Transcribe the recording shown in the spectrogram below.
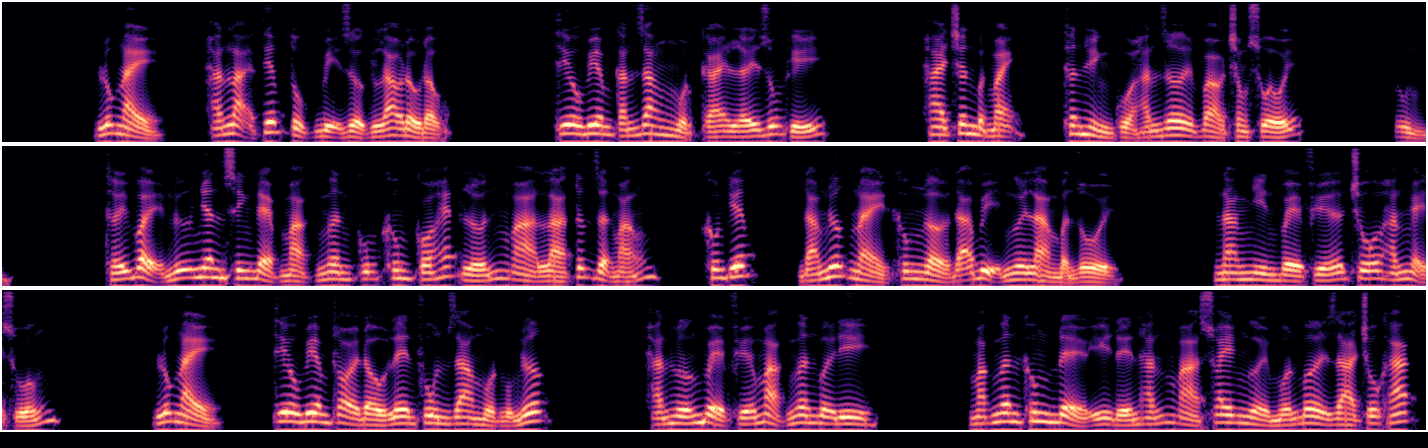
Lúc này, hắn lại tiếp tục bị dược lao đầu độc. Tiêu viêm cắn răng một cái lấy dũng khí. Hai chân bật mạnh, thân hình của hắn rơi vào trong suối. Ừm. Thấy vậy nữ nhân xinh đẹp Mạc Ngân cũng không có hét lớn mà là tức giận mắng. Khôn kiếp, đám nước này không ngờ đã bị ngươi làm bẩn rồi nàng nhìn về phía chỗ hắn nhảy xuống. Lúc này, tiêu viêm thòi đầu lên phun ra một ngụm nước. Hắn hướng về phía mạc ngân bơi đi. Mạc ngân không để ý đến hắn mà xoay người muốn bơi ra chỗ khác.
